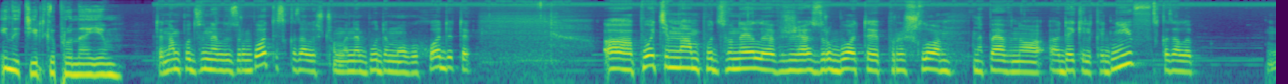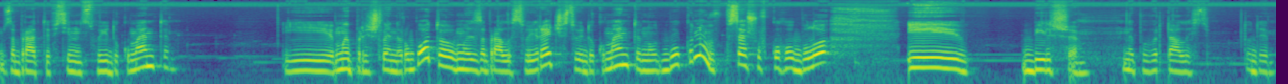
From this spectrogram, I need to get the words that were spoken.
і не тільки про неї. Нам подзвонили з роботи, сказали, що ми не будемо виходити. Потім нам подзвонили вже з роботи. Пройшло напевно декілька днів. Сказали забрати всі свої документи. І ми прийшли на роботу, ми забрали свої речі, свої документи, ноутбук, ну все, що в кого було, і більше не повертались туди.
